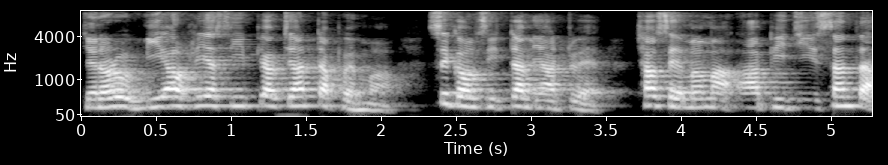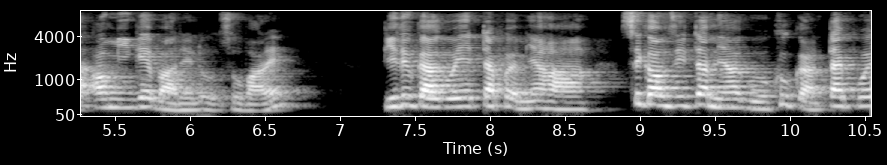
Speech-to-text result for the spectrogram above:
ကျွန်တော်တို့မြေအောက်လျက်စီပျောက်ကြားတပ်ဖွဲ့မှစစ်ကောင်စီတပ်များအတွက်60မမ RPG စမ်းသပ်အောင်မြင်ခဲ့ပါတယ်လို့ဆိုပါတယ်ပြည်သူ့ကာကွယ်ရေးတပ်ဖွဲ့များဟာစစ်ကောင်စီတပ်များကိုခုခံတိုက်ပွဲ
